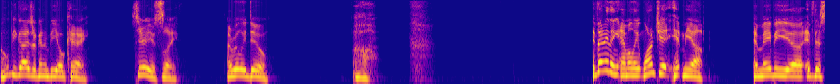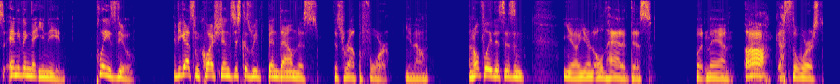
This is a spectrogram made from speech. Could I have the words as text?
I hope you guys are going to be okay. Seriously. I really do. Oh. If anything, Emily, why don't you hit me up? And maybe uh, if there's anything that you need, please do if you got some questions, just because we've been down this this route before, you know, And hopefully this isn't, you know, you're an old hat at this. But man, ah, oh, that's the worst.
